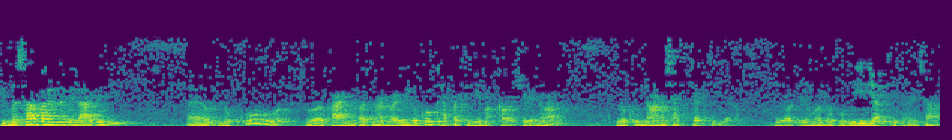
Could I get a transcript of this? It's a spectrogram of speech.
විමසා බලන වෙලාවේදී ලොකු කායන පසනාට වැඩි ලොකු කැපකිරීමක් අවශ්‍ය වෙනවා. ලොකු ඥාන ශක්තියක් තියෙනවා. ඒ වගේම ලොකු වීර්යයක් තියෙන නිසා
